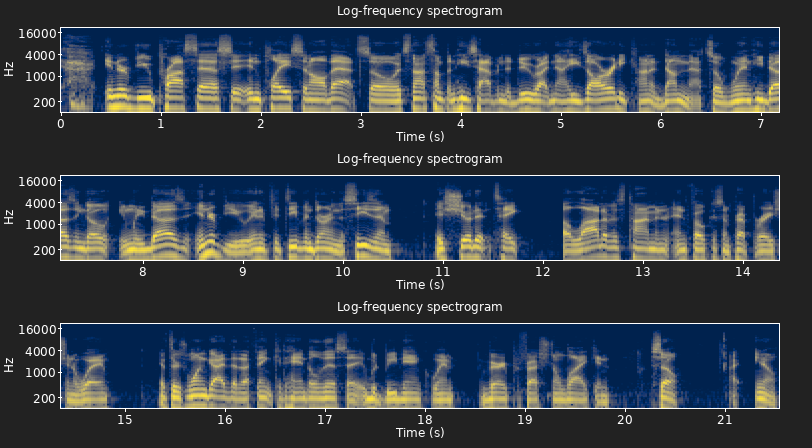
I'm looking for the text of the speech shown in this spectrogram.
interview process in place and all that. So it's not something he's having to do right now. He's already kind of done that. So when he does and go and when he does interview, and if it's even during the season, it shouldn't take a lot of his time and, and focus and preparation away. If there's one guy that I think could handle this, it would be Dan Quinn, very professional like, and so I, you know,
